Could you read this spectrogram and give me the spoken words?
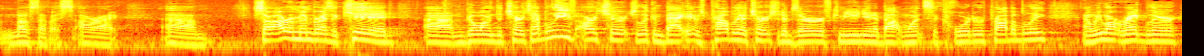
Most of us. All right. Um, so I remember as a kid um, going to church, and I believe our church, looking back, it was probably a church that observed communion about once a quarter, probably. And we weren't regular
